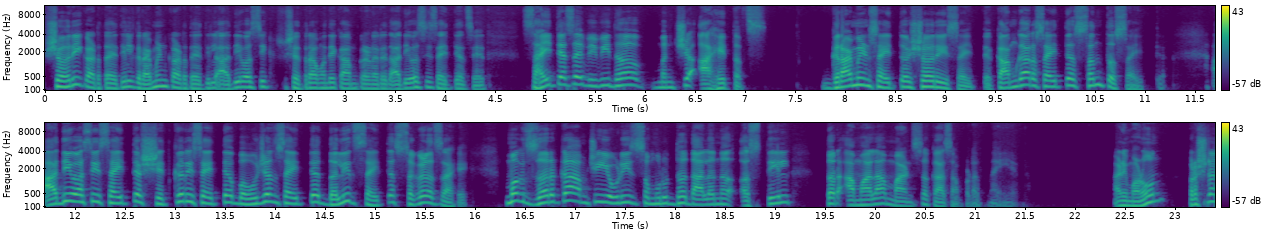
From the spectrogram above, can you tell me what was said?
शहरी काढता येतील ग्रामीण काढता येतील आदिवासी क्षेत्रामध्ये काम करणारे आहेत आदिवासी साहित्याचे आहेत. साहित्याचे विविध मंच आहेतच. ग्रामीण साहित्य शहरी साहित्य कामगार साहित्य संत साहित्य. आदिवासी साहित्य शेतकरी साहित्य बहुजन साहित्य दलित साहित्य सगळंच आहे. मग जर का आमची एवढी समृद्ध दालनं असतील तर आम्हाला माणसं का सापडत नाहीयेत? आणि म्हणून प्रश्न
